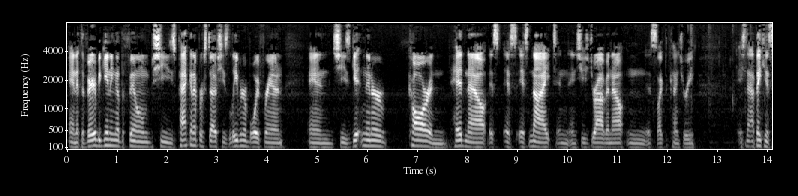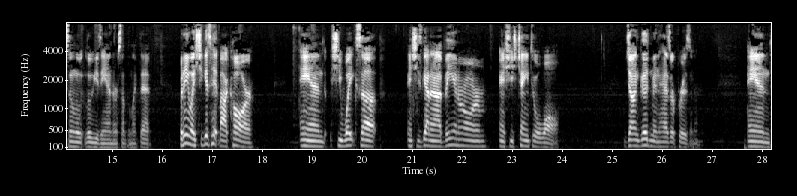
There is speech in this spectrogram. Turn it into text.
And at the very beginning of the film, she's packing up her stuff, she's leaving her boyfriend, and she's getting in her car and heading out. It's, it's, it's night, and, and she's driving out, and it's like the country it's not, I think it's in Louisiana or something like that. But anyway, she gets hit by a car and she wakes up and she's got an IV in her arm and she's chained to a wall. John Goodman has her prisoner and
